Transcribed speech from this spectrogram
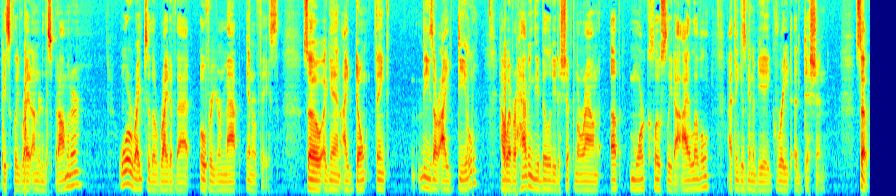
basically right under the speedometer, or right to the right of that over your map interface. So again, I don't think these are ideal However, having the ability to shift them around up more closely to eye level, I think is going to be a great addition. So,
